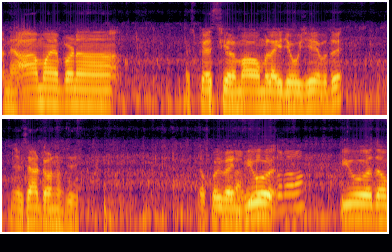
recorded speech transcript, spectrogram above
અને આમાં પણ સ્પેશિયલ માવા મલાઈ જેવું છે એ બધું. એ છાંટવાનું છે. તો કોઈ ભાઈને પીવો પીવો તો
